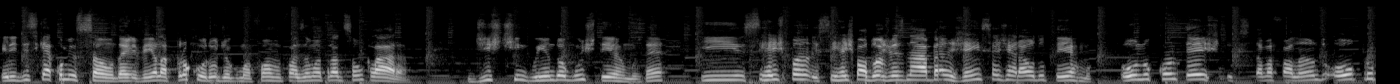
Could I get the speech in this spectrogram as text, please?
ele disse que a comissão da EV ela procurou de alguma forma fazer uma tradução clara, distinguindo alguns termos, né? E se, se respaldou às vezes na abrangência geral do termo, ou no contexto que se estava falando, ou para o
